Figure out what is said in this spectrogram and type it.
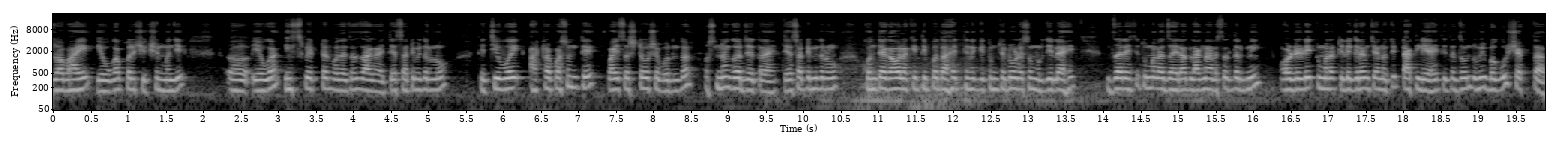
जॉब आहे योगा प्रशिक्षण म्हणजे योगा इन्स्पेक्टर पदाचा जागा आहे. त्यासाठी मित्रांनो त्याची वय अठरापासून ते पासष्ट वर्षापर्यंत असणं गरजेचं आहे. त्यासाठी मित्रांनो कोणत्या गावाला किती पद आहेत ते नक्की तुमच्या डोळ्यासमोर दिले आहेत जर याची तुम्हाला जाहिरात लागणार असेल तर मी ऑलरेडी तुम्हाला टेलिग्राम चॅनलवरती टाकली आहे. तिथं जाऊन तुम्ही बघू शकतात.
